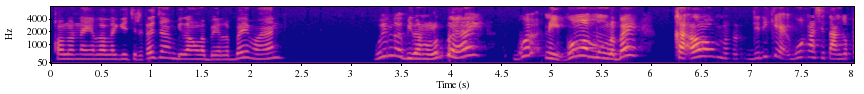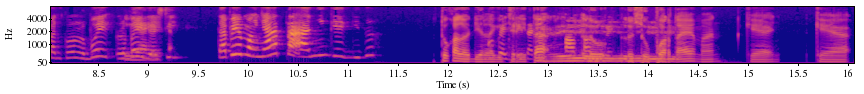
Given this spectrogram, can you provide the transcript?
kalau Naila lagi cerita jangan bilang lebay-lebay, Man. gue nggak bilang lebay gue nih gue ngomong lebay kalau jadi kayak gue kasih tanggapan kalau lebay lebay Iya, gak iya. sih tapi emang nyata anjing kayak gitu Tuh kalau dia Gua lagi pengen cerita, cerita lu gue. lu support aja man. Kayak kayak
